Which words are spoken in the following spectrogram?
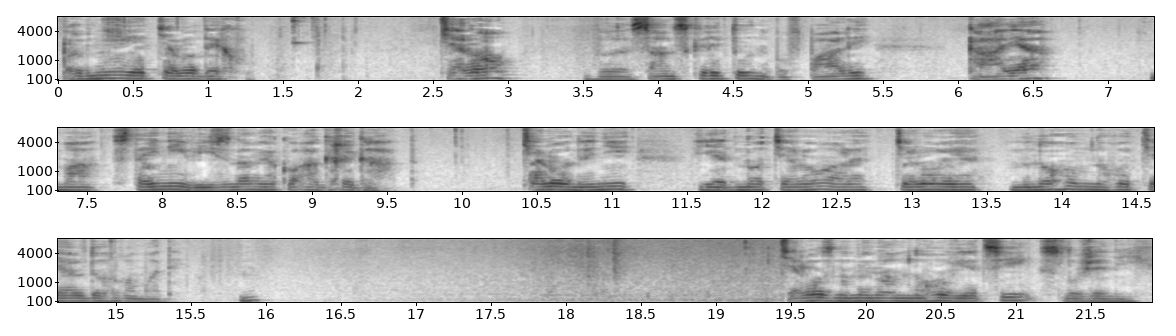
První je tělo dechu. Tělo v sanskritu nebo v páli kája má stejný význam jako agregát. Tělo není jedno tělo, ale tělo je mnoho, mnoho těl dohromady. Hm? Tělo znamená mnoho věcí složených.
